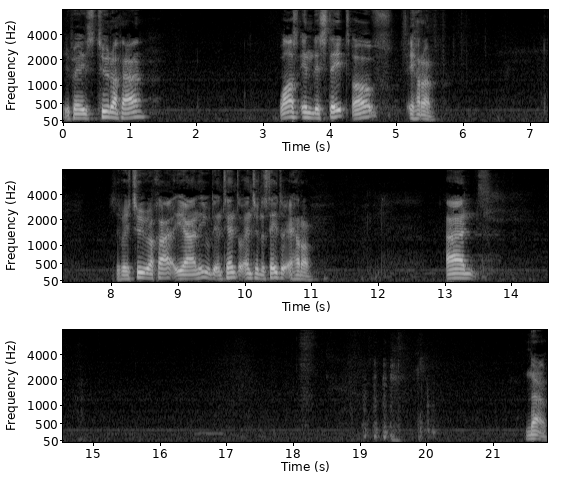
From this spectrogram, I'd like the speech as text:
he prays two rak'ah whilst in the state of ihram. So he prays two rak'ah, yani, with the intent of entering the state of ihram. And now,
